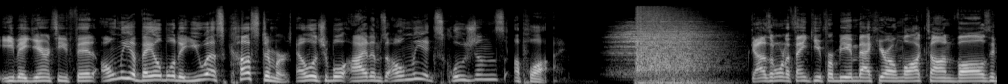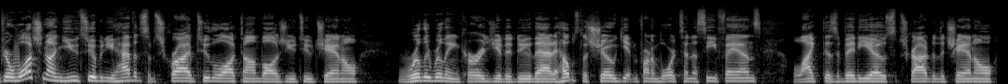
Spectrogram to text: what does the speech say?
eBay guaranteed fit only available to U.S. customers. Eligible items only, exclusions apply. Guys, I want to thank you for being back here on Locked On Vols. If you're watching on YouTube and you haven't subscribed to the Locked On Vols YouTube channel, Really, really encourage you to do that. It helps the show get in front of more Tennessee fans. Like this video, subscribe to the channel,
